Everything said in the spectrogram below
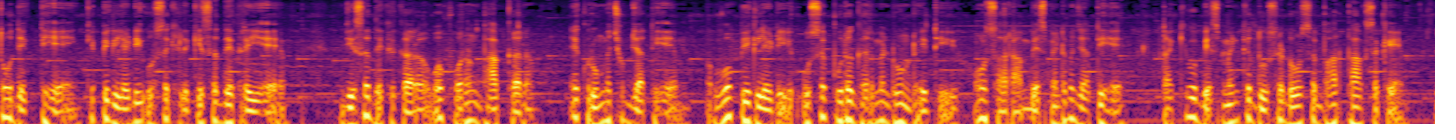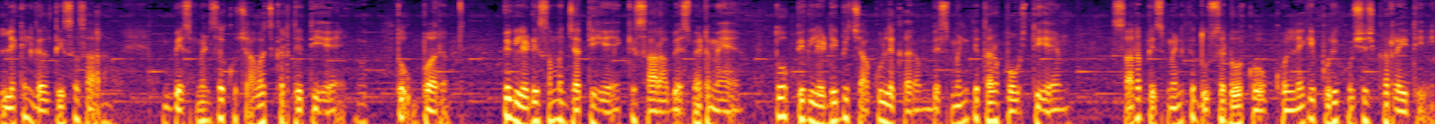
तो देखती है कि पिग लेडी उसे खिड़की से देख रही है, जिसे देखकर वो फ़ौरन भागकर एक रूम में छुप जाती है। वो पिग लेडी उसे पूरे घर में ढूंढ रही थी और सारा बेसमेंट में जाती है, ताकि वो बेसमेंट के दूसरे डोर से बाहर भाग सके। लेकिन गलती से सारा बेसमेंट से कुछ आवाज़ कर देती है। तो ऊपर पिग लेडी समझ जाती है कि सारा बेसमेंट में है। तो पिग लेडी भी चाकू लेकर बेसमेंट की तरफ़ पहुँचती है। सारा बेसमेंट के दूसरे डोर को खोलने की पूरी कोशिश कर रही थी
